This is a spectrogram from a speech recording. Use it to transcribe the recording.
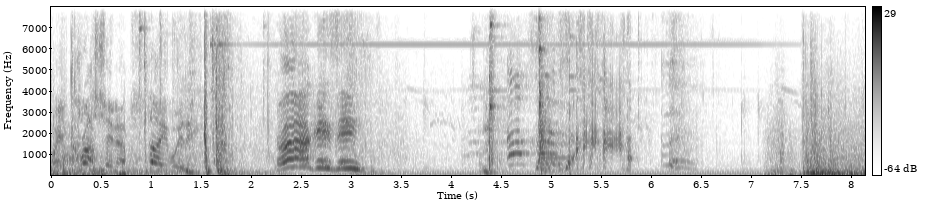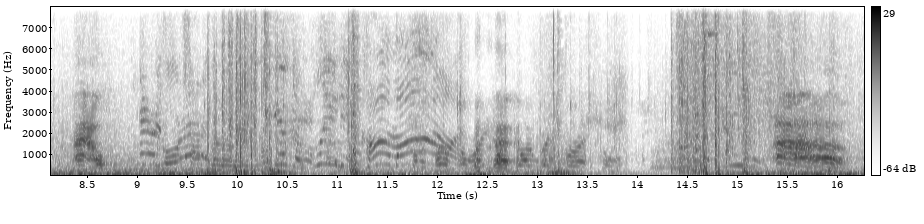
We're crushing them. Stay with it. Ah, I can't see. Ow. Of course I'm gonna lose. Here's a! Come on. radar drone ready for escort. Ah.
